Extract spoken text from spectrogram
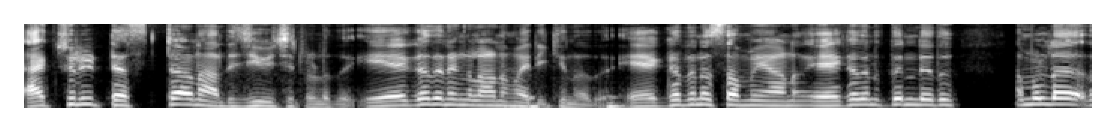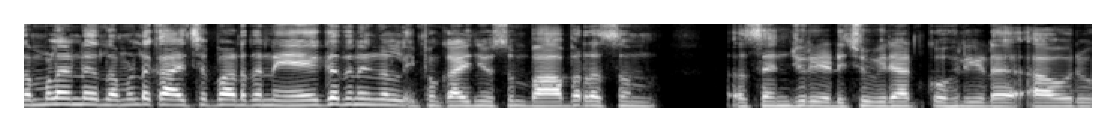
ആക്ച്വലി ടെസ്റ്റാണ് അതിജീവിച്ചിട്ടുള്ളത്. ഏകദിനങ്ങളാണ് മരിക്കുന്നത്. ഏകദിന സമയമാണ് ഏകദിനത്തിന്റെത് നമ്മളുടെ നമ്മളെ നമ്മളുടെ കാഴ്ചപ്പാട് തന്നെ ഏകദിനങ്ങൾ. ഇപ്പം കഴിഞ്ഞ ദിവസം ബാബർ റസം സെഞ്ചുറി അടിച്ചു. വിരാട് കോഹ്ലിയുടെ ആ ഒരു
